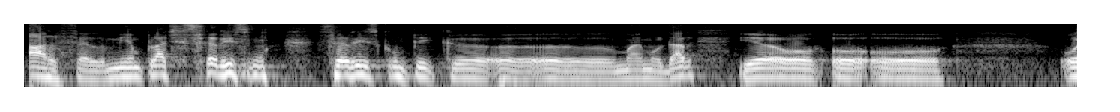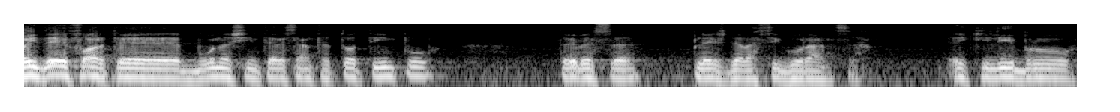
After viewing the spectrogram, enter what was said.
altfel. Mie îmi place să risc, să risc un pic uh, uh, mai mult, dar e o, o, o, o idee foarte bună și interesantă. Tot timpul trebuie să pleci de la siguranță. Echilibru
